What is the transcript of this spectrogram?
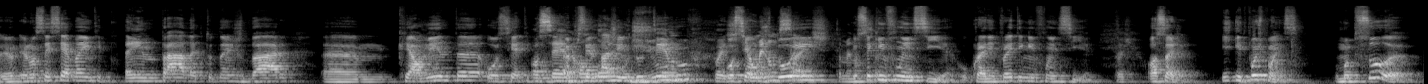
eu, eu não sei se é bem tipo a entrada que tu tens de dar um, que aumenta ou se é tipo se é a de do tempo. Pois, ou se é os dois. sei, eu não sei, que sei. influencia. O credit rating influencia. Pois. Ou seja, e, e depois põe-se uma pessoa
